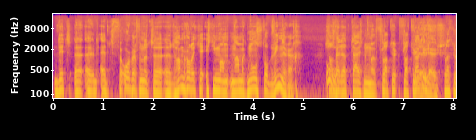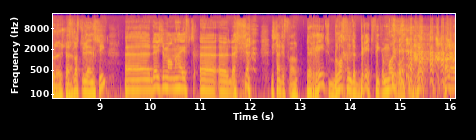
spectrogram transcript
dit, eh, eh, het verorberen van het, eh, het hamrolletje... is die man namelijk non-stop winderig. Zoals wij dat thuis noemen, flatu flatuleus. Flatuleus. Flatuleus, ja. Flatulentie. Eh, deze man heeft... eh, eh, er staat hier vooral... De reeds blaffende Brit. Vind ik een mooi woord. Hallo.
